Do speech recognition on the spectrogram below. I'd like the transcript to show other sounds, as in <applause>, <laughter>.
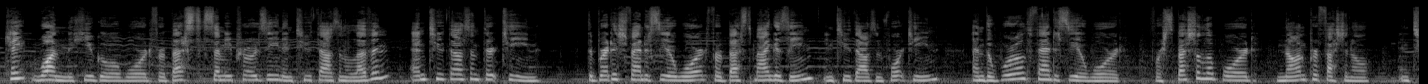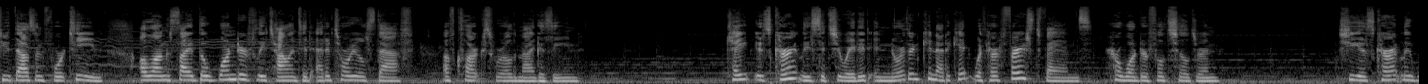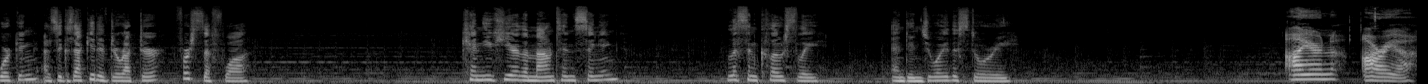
Kate won the Hugo Award for Best Semi-Prozine in 2011 and 2013, the British Fantasy Award for Best Magazine in 2014, and the World Fantasy Award for Special Award Non-Professional in 2014, alongside the wonderfully talented editorial staff of Clarkesworld magazine. Kate is currently situated in northern Connecticut with her first fans, her wonderful children. She is currently working as executive director for SFWA. Can you hear the mountains singing? Listen closely and enjoy the story. Iron Aria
